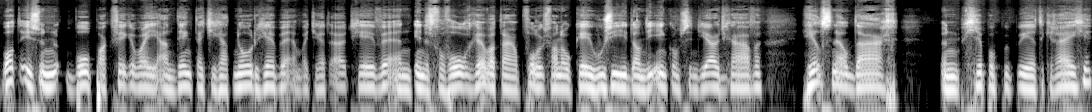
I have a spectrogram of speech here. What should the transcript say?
Wat is een bolpak figure waar je aan denkt dat je gaat nodig hebben en wat je gaat uitgeven. En in het vervolg, wat daarop volgt van oké, hoe zie je dan die inkomsten en die uitgaven. Heel snel daar een grip op proberen te krijgen.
